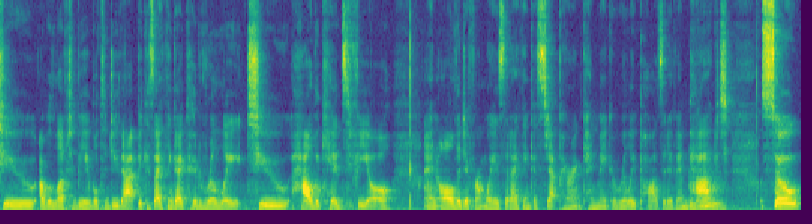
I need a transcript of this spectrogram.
to i would love to be able to do that because i think i could relate to how the kids feel and all the different ways that i think a step parent can make a really positive impact. Mm-hmm. so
